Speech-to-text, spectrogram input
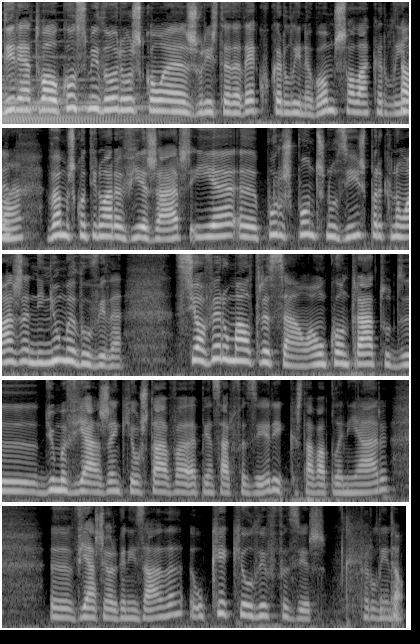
Direto ao consumidor, hoje com a jurista da DECO, Carolina Gomes. Olá, Carolina. Olá. Vamos continuar a viajar e a uh, pôr os pontos nos is para que não haja nenhuma dúvida. Se houver uma alteração a um contrato de, de uma viagem que eu estava a pensar fazer e que estava a planear, uh, viagem organizada, o que é que eu devo fazer? Carolina. Então,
